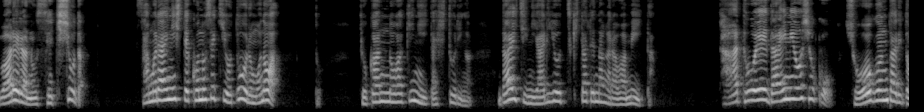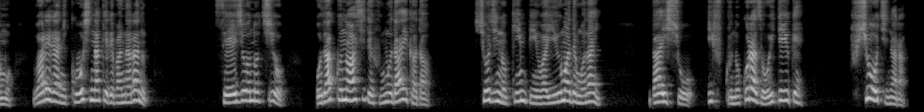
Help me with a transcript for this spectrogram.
我らの関所だ。侍にしてこの席を通る者は、と、巨漢の脇にいた一人が、大地に槍を突き立てながらわめいた。たとえ大名諸侯、将軍たりとも、我らにこうしなければならぬ。正常の地を、お宅の足で踏む代価だ。所持の金品は言うまでもない。大小、衣服残らず置いてゆけ。不承知なら、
